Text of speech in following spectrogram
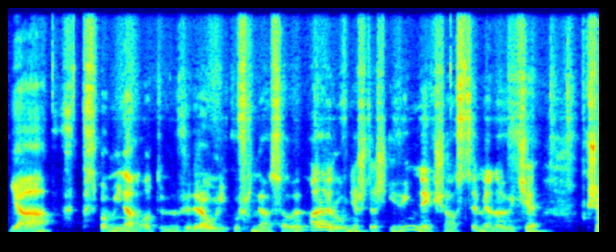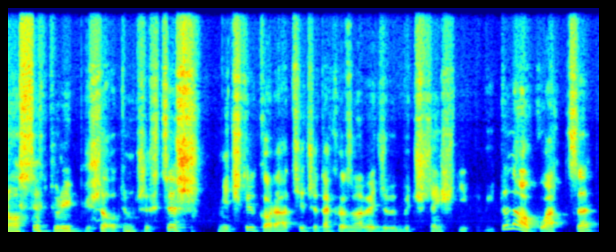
Ja wspominam o tym w hydrauliku finansowym, ale również też i w innej książce, mianowicie w książce, w której piszę o tym, czy chcesz mieć tylko rację, czy tak rozmawiać, żeby być szczęśliwym. I tu na okładce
